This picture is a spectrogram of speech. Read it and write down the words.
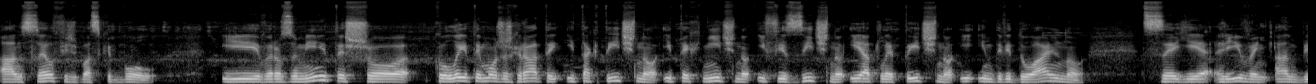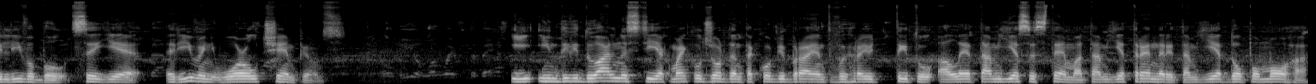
unselfish баскетбол. І ви розумієте, що коли ти можеш грати і тактично, і технічно, і фізично, і атлетично, і індивідуально, це є рівень unbelievable, це є рівень World Champions. і індивідуальності, як Майкл Джордан та Кобі Брайант виграють титул, але там є система, там є тренери, там є допомога.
